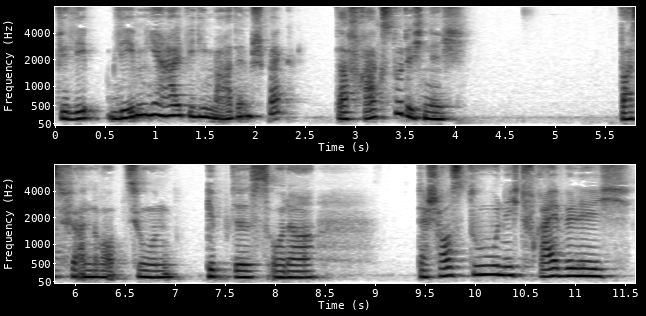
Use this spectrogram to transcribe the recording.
wir leb leben hier halt wie die Made im Speck. Da fragst du dich nicht, was für andere Optionen gibt es oder da schaust du nicht freiwillig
